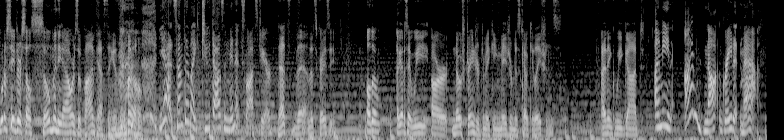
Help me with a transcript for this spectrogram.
Would have saved ourselves so many hours of podcasting as well. Yeah, something like 2,000 minutes last year. that's that, that's crazy. Although I got to say we are no stranger to making major miscalculations. I think we got I mean, I'm not great at math.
